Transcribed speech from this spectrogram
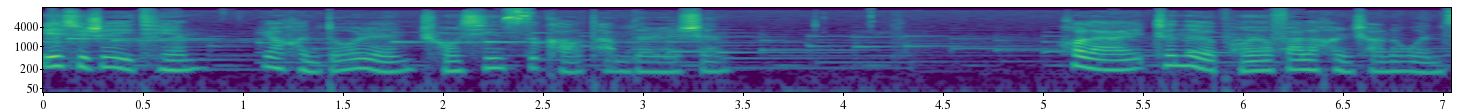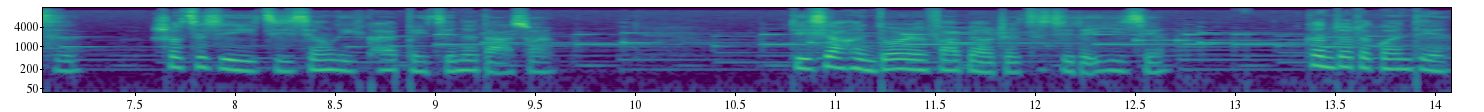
也许这一天让很多人重新思考他们的人生。后来真的有朋友发了很长的文字，说自己即将离开北京的打算。底下很多人发表着自己的意见，更多的观点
